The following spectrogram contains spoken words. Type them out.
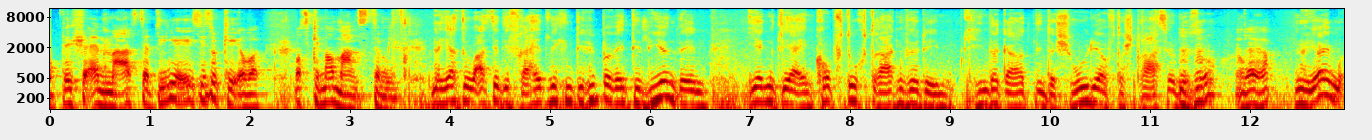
Ob das schon ein Maß der Dinge ist, ist okay, aber was genau meinst du damit? Naja, du weißt ja, die Freiheitlichen, die hyperventilieren, wenn irgendwer ein Kopftuch tragen würde im Kindergarten, in der Schule, auf der Straße oder so. Ja, ja. Naja, im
